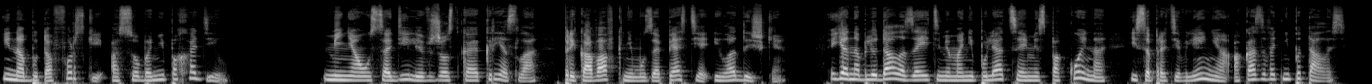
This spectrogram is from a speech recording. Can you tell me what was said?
и на бутафорский особо не походил. Меня усадили в жесткое кресло, приковав к нему запястья и лодыжки. Я наблюдала за этими манипуляциями спокойно и сопротивления оказывать не пыталась.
